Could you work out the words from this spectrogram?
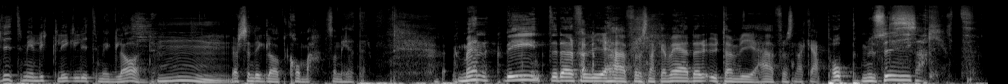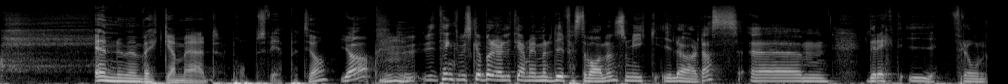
lite mer lycklig, lite mer glad. Mm. Jag kände glad komma, som det heter. Men det är inte därför vi är här för att snacka väder, utan vi är här för att snacka popmusik. Exakt. Ännu en vecka med popsvepet, ja. Ja, vi tänkte vi ska börja lite grann med Melodifestivalen som gick i lördags. Ehm, direkt i från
